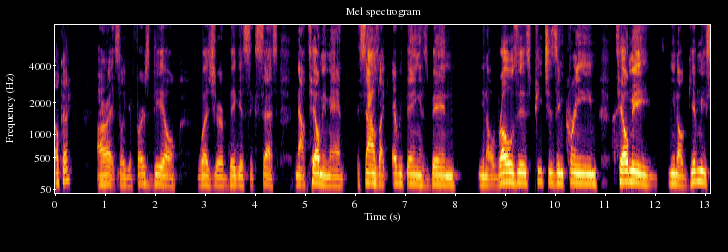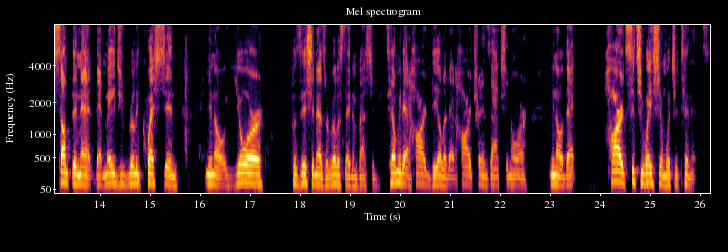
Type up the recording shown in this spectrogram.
Okay. All right. So your first deal was your biggest success. Now tell me, man, it sounds like everything has been, you know, roses, peaches, and cream. Tell me, you know, give me something that that made you really question, you know, your position as a real estate investor. Tell me that hard deal or that hard transaction or, you know, that hard situation with your tenants.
